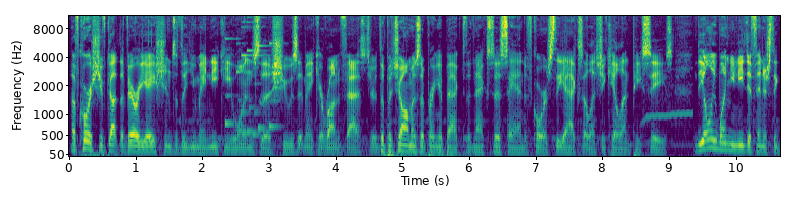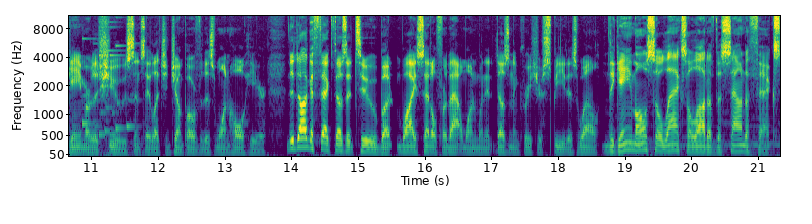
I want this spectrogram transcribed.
Of course, you've got the variations of the Yume ones, the shoes that make you run faster, the pajamas that bring it back to the Nexus, and of course, the axe that lets you kill NPCs. The only one you need to finish the game are the shoes, since they let you jump over this one hole here. The dog effect does it too, but why settle for that one when it doesn't increase your speed as well? The game also lacks a lot of the sound effects.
